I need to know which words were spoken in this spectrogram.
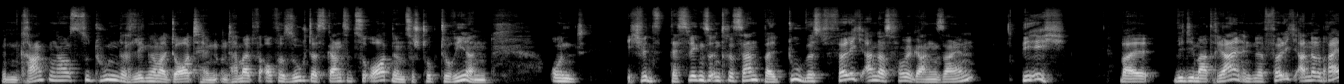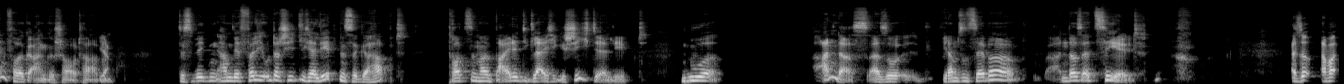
mit dem Krankenhaus zu tun, das legen wir mal dorthin und haben halt auch versucht, das Ganze zu ordnen, zu strukturieren. Und ich finde es deswegen so interessant, weil du wirst völlig anders vorgegangen sein wie ich, weil wir die Materialien in einer völlig anderen Reihenfolge angeschaut haben. Ja. Deswegen haben wir völlig unterschiedliche Erlebnisse gehabt. Trotzdem haben wir beide die gleiche Geschichte erlebt. Nur anders. Also wir haben es uns selber anders erzählt. Also, aber,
